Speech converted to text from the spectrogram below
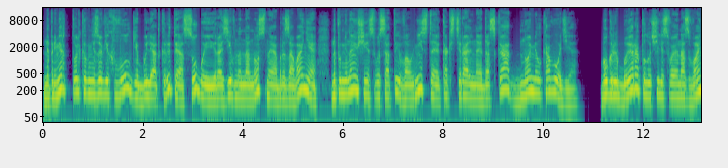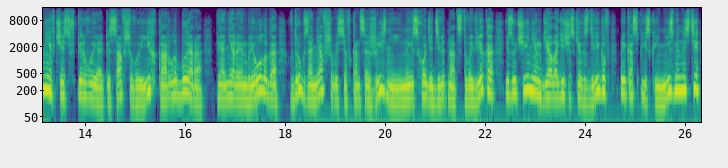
Например, только в низовьях Волги были открыты особые эрозивно-наносные образования, напоминающие с высоты волнистое, как стиральная доска, дно мелководья. Бугры Бера получили свое название в честь впервые описавшего их Карла Бера, пионера-эмбриолога, вдруг занявшегося в конце жизни и на исходе XIX века изучением геологических сдвигов при Каспийской низменности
